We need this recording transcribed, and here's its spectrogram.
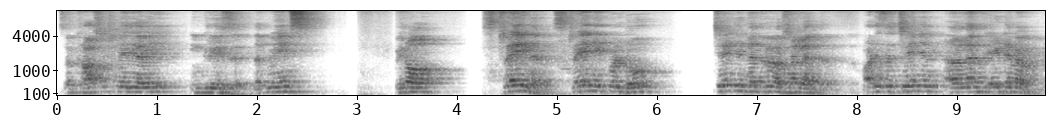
So cross section area will increase. That means we know strain strain equal to change in length by length. What is the change in uh, length? 8 mm.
